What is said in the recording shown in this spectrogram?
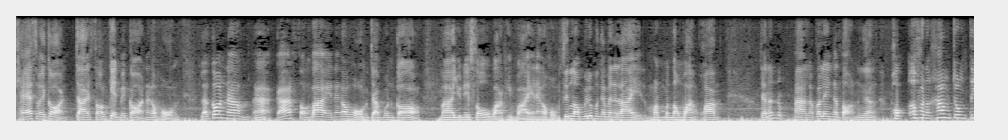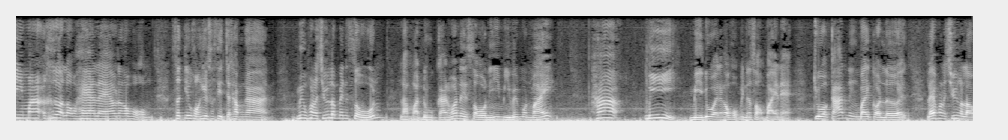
cast ไว้ก่อน จ่าย2 gauge ไปก่อนนะครับผม แล้วก็นำอ่าการ์ด2ใบนะครับผมจากบนกองมาอยู่ใน soul วางทิ้งไว้นะครับผม ซึ่งเราไม่รู้เหมือนกันเป็นอะไร มันมันต้องวางคว่ำ จากนั้นอ่าเราก็เล่นกันต่อเนื่องพอเออฝั่งข้ามโจมตีมาคือเราแพ้แล้วนะครับผม skill ของหีบศักดิ์สิทธิ์จะทำงานเมื่อพลังชีวิตเราเป็นศูนย์เรามาดูกันว่าในโซนนี้มีเวทมนต์ไหมถ้ามีมีด้วยนะครับผมมีทั้งสองใบแน่จัวการ์ดหนึ่งใบก่อนเลย และพลังชีวิตของเรา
